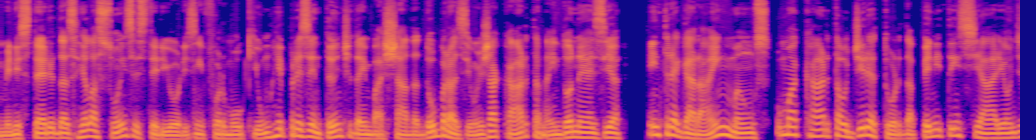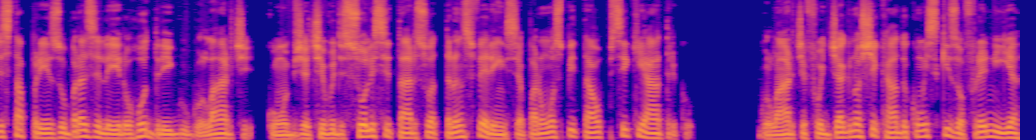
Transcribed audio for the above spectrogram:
Ministério das Relações Exteriores informou que um representante da Embaixada do Brasil em Jacarta, na Indonésia, entregará em mãos uma carta ao diretor da penitenciária onde está preso o brasileiro Rodrigo Goulart, com o objetivo de solicitar sua transferência para um hospital psiquiátrico. Goulart foi diagnosticado com esquizofrenia,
